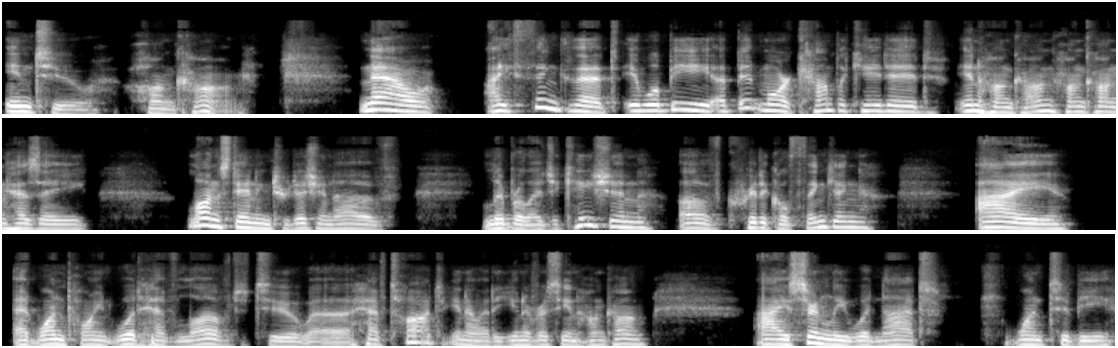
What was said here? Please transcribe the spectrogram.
into Hong Kong. Now, I think that it will be a bit more complicated in Hong Kong. Hong Kong has a long-standing tradition of liberal education, of critical thinking. I at one point would have loved to uh, have taught, you know, at a university in Hong Kong. I certainly would not want to be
